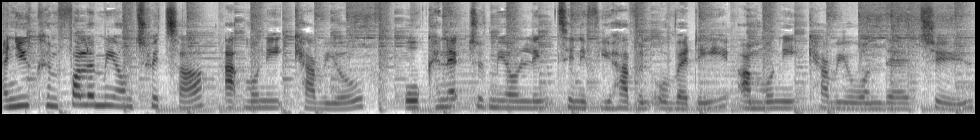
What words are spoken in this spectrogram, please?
And you can follow me on Twitter at Monique Carayol or connect with me on LinkedIn if you haven't already. I'm Monique Carayol on there too.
